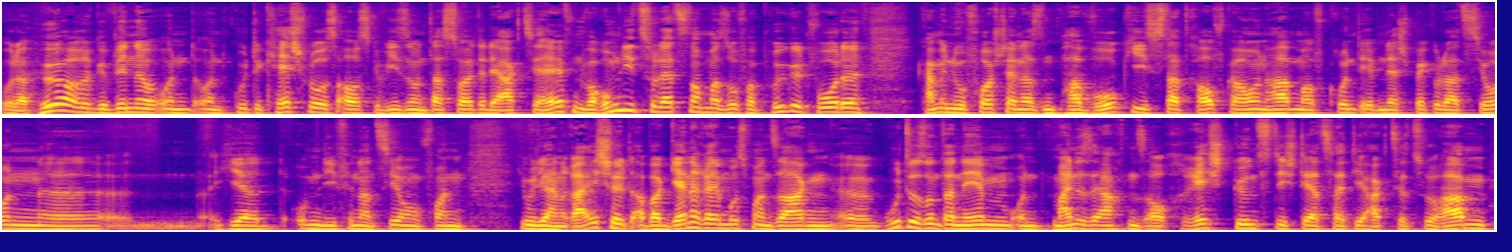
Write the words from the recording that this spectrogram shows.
oder höhere Gewinne und, und gute Cashflows ausgewiesen. Und das sollte der Aktie helfen. Warum die zuletzt nochmal so verprügelt wurde, kann mir nur vorstellen, dass ein paar Wokis da draufgehauen haben aufgrund eben der Spekulationen äh, hier um die Finanzierung von Julian Reichelt, aber generell muss man sagen, äh, gutes Unternehmen und meines Erachtens auch recht günstig derzeit die Aktie zu haben.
